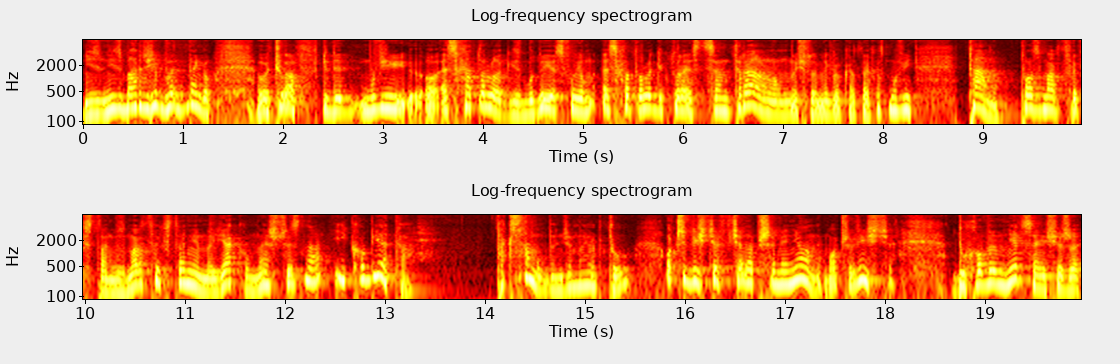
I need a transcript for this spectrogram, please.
Nic, nic bardziej błędnego. Kiedy mówi o eschatologii, zbuduje swoją eschatologię, która jest centralną myślą jego katechez, mówi tam, po zmartwychwstaniu, zmartwychwstaniemy jako mężczyzna i kobieta. Tak samo będziemy jak tu. Oczywiście w ciele przemienionym, oczywiście. Duchowym nie w sensie, że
